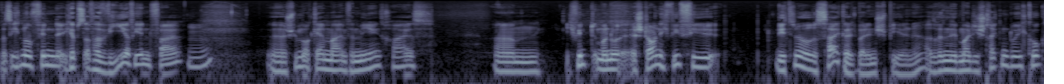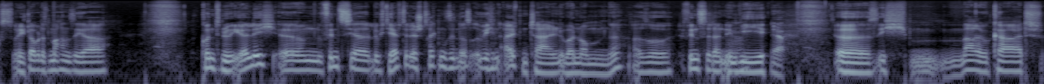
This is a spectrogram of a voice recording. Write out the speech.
was ich nur finde, ich habe es auf der Wii auf jeden Fall. Äh, Spielen wir auch gerne mal im Familienkreis. Ähm, ich finde immer nur erstaunlich, wie viel Nintendo recycelt bei den Spielen. Ne? Also wenn du mal die Strecken durchguckst, und ich glaube, das machen sie ja kontinuierlich, ähm, du findest ja, durch die Hälfte der Strecken sind aus irgendwelchen alten Teilen übernommen. Ne? Also findest du dann irgendwie Ja. äh, ich Mario Kart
